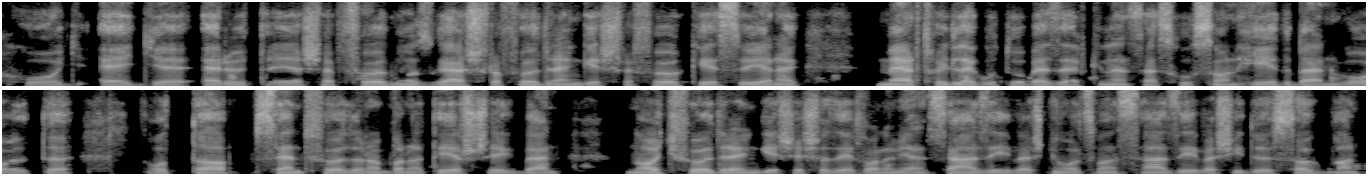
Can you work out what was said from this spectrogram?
hogy egy erőteljesebb földmozgásra, földrengésre fölkészüljenek, mert hogy legutóbb 1927-ben volt ott a Szentföldön, abban a térségben nagy földrengés, és azért valamilyen 100 éves, 80-100 éves időszakban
